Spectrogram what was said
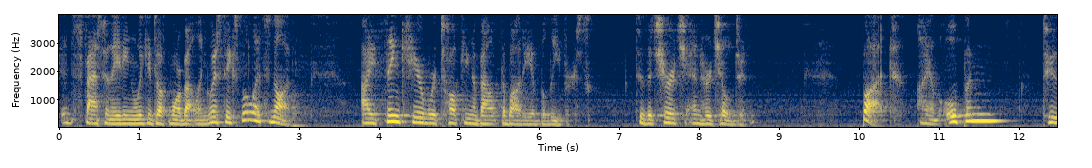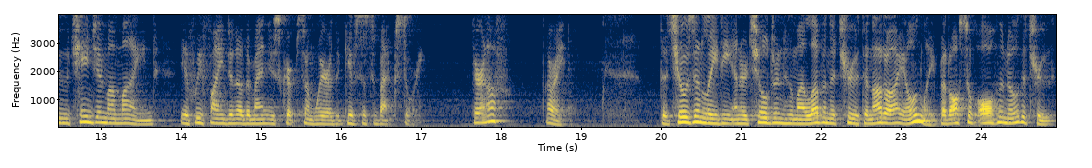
it's fascinating. We can talk more about linguistics, but let's not. I think here we're talking about the body of believers, to the church and her children. But I am open to change in my mind if we find another manuscript somewhere that gives us a backstory. Fair enough? All right. The chosen lady and her children, whom I love in the truth, and not I only, but also all who know the truth,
